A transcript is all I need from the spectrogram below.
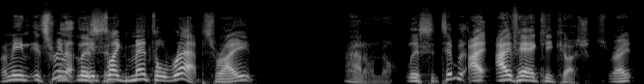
I mean, it's you really know, it's like mental reps, right? I don't know. Listen, typically, I I've had concussions, right?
